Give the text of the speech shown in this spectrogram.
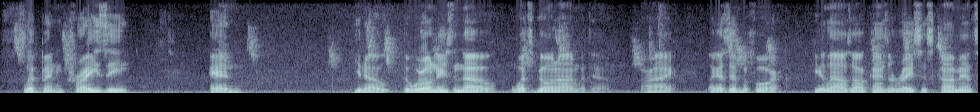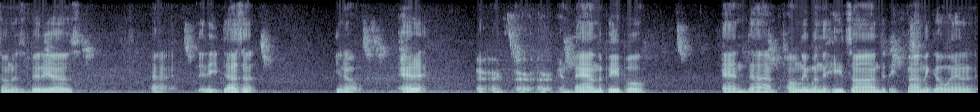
flipping crazy. And, you know, the world needs to know what's going on with him. All right? Like I said before, he allows all kinds of racist comments on his videos uh, that he doesn't, you know, edit or, or, or, and ban the people. And um, only when the heat's on did he finally go in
